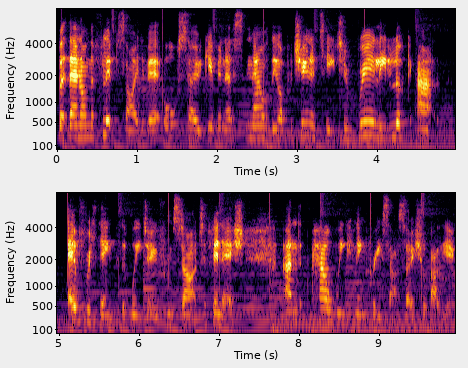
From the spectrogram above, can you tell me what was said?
But then on the flip side of it, also giving us now the opportunity to really look at everything that we do from start to finish and how we can increase our social value.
